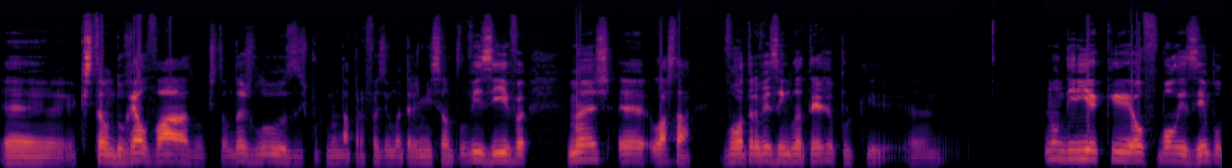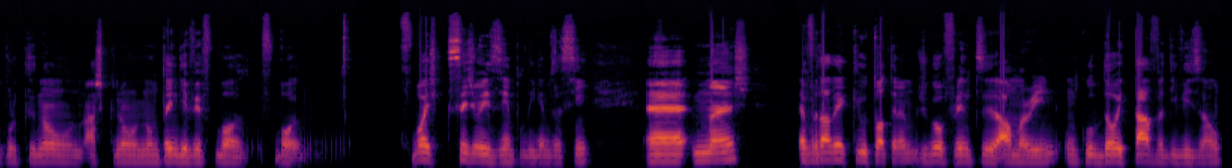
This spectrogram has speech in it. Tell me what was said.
Eh, a questão do relevado, a questão das luzes, porque não dá para fazer uma transmissão televisiva, mas uh, lá está. Vou outra vez à Inglaterra porque uh, não diria que é o futebol exemplo, porque não, acho que não, não tem de haver futebol, futebol futebols que sejam exemplo, digamos assim, mas a verdade é que o Tottenham jogou frente ao Marine, um clube da oitava divisão,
